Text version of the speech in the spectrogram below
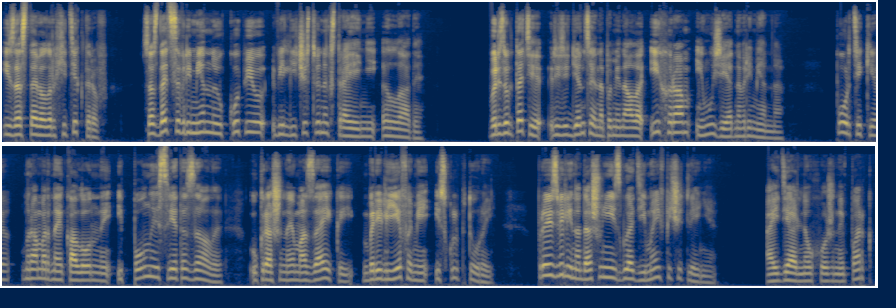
и заставил архитекторов создать современную копию величественных строений Эллады. В результате резиденция напоминала и храм, и музей одновременно. Портики, мраморные колонны и полные света залы, украшенные мозаикой, барельефами и скульптурой, произвели на Дашу неизгладимое впечатление. А идеально ухоженный парк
